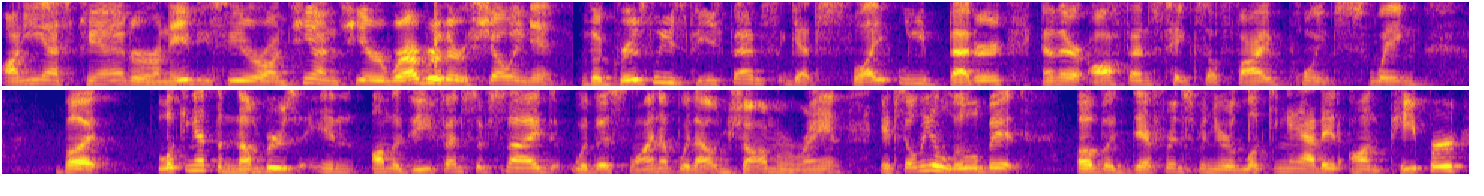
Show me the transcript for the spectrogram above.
on ESPN or on ABC or on TNT or wherever they're showing it, the Grizzlies defense gets slightly better and their offense takes a five point swing. But looking at the numbers in on the defensive side with this lineup without John Moran, it's only a little bit of a difference when you're looking at it on paper,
